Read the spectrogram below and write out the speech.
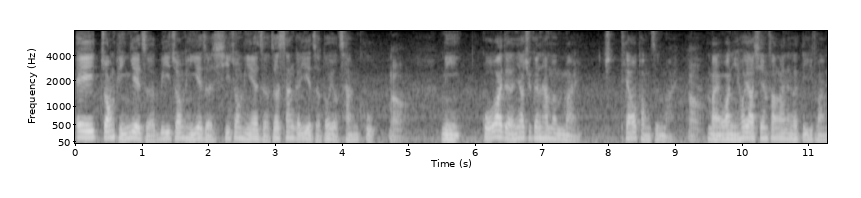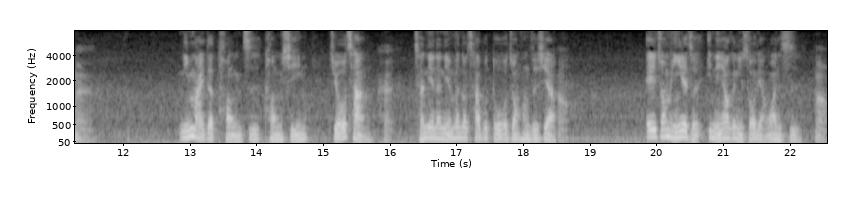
A 装瓶业者、B 装瓶业者、C 装瓶业者这三个业者都有仓库。哦，你国外的人要去跟他们买，挑桶子买。哦，买完以后要先放在那个地方。嗯，你买的桶子桶型酒厂。成年的年份都差不多的状况之下，哦，A 装瓶业者一年要跟你收两万四，哦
